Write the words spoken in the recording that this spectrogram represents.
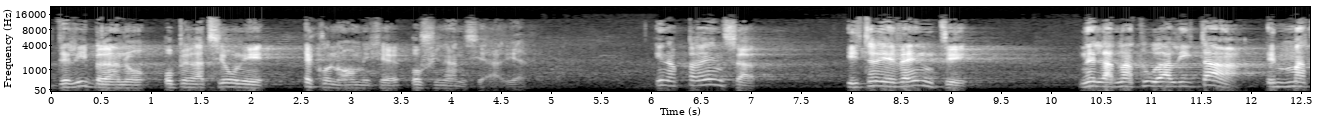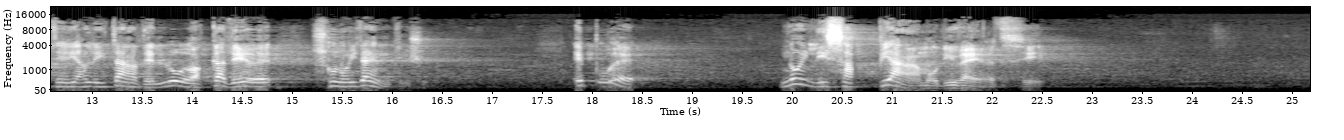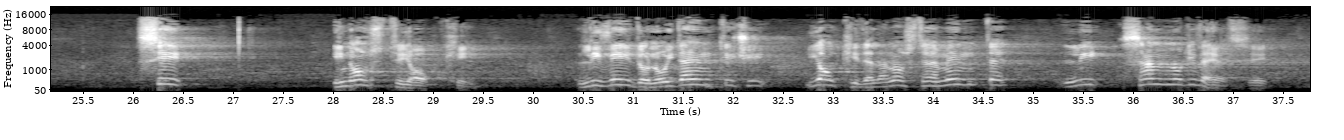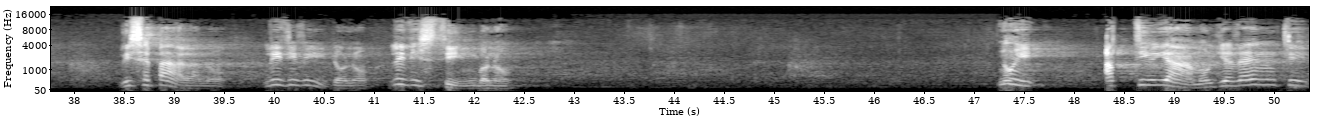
deliberano operazioni economiche o finanziarie. In apparenza i tre eventi nella naturalità e materialità del loro accadere sono identici. Eppure noi li sappiamo diversi. Se i nostri occhi li vedono identici, gli occhi della nostra mente li sanno diversi, li separano, li dividono, li distinguono. Noi attiriamo gli eventi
